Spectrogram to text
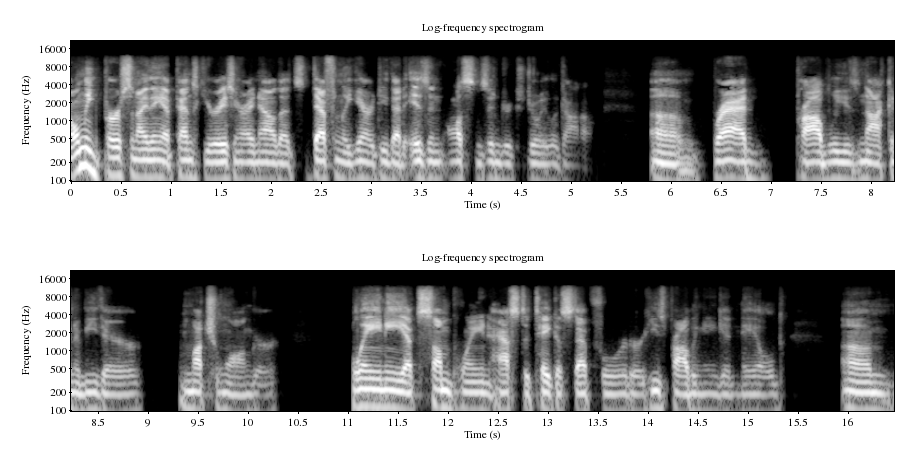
the only person I think at Penske Racing right now that's definitely guaranteed that isn't Austin Cindric's Joey Logano. Um, Brad probably is not going to be there much longer. Blaney at some point has to take a step forward, or he's probably going to get nailed. Um,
